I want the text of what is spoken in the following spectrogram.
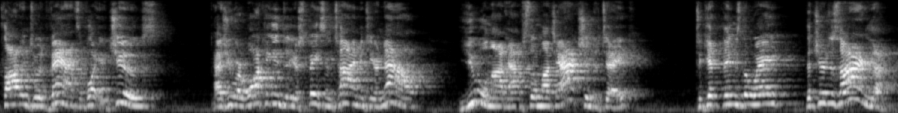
thought into advance of what you choose, as you are walking into your space and time, into your now, you will not have so much action to take to get things the way that you're desiring them.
